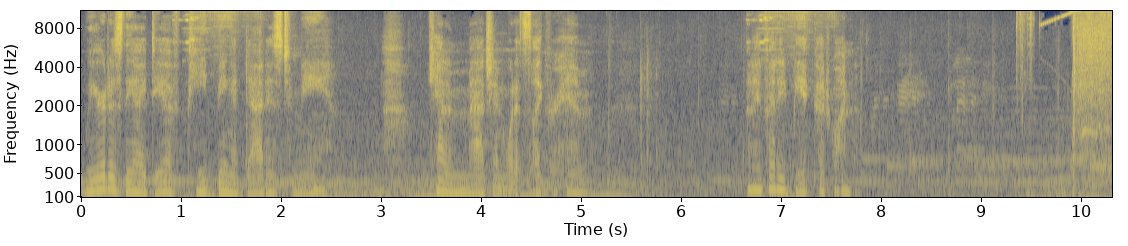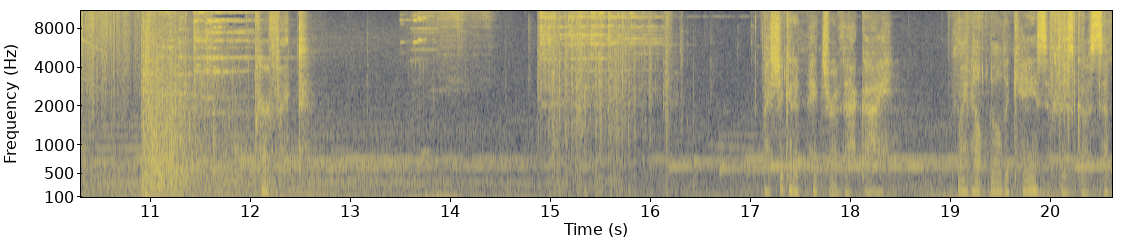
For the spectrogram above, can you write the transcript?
Weird as the idea of Pete being a dad is to me. Can't imagine what it's like for him. But I bet he'd be a good one. Perfect. Should get a picture of that guy. Might help build a case if this goes south.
